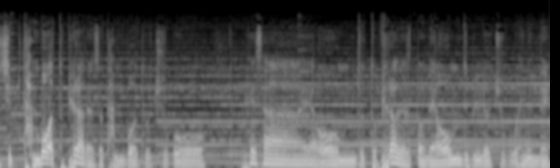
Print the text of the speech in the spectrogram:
집 담보가 또 필요하다해서 담보도 주고 회사의 어음도 또 필요하다해서 또 내 어음도 빌려주고 했는데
